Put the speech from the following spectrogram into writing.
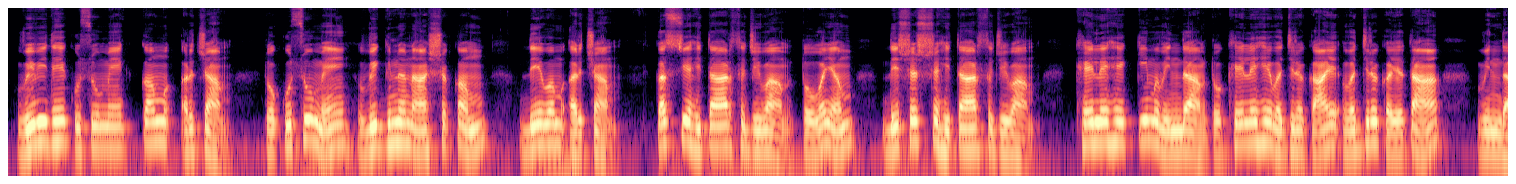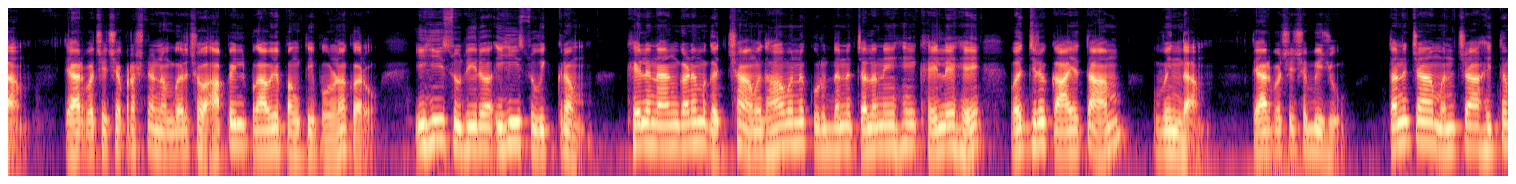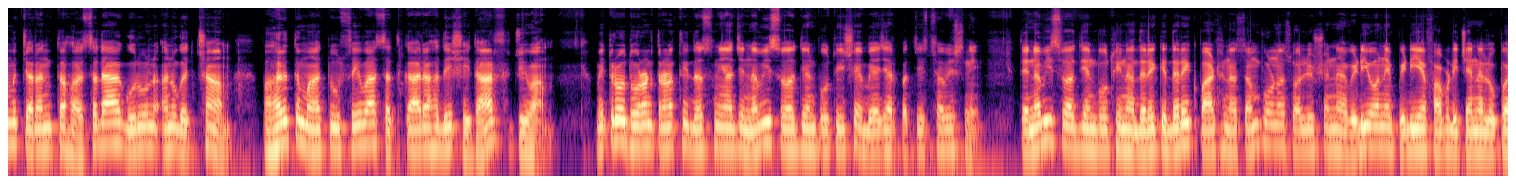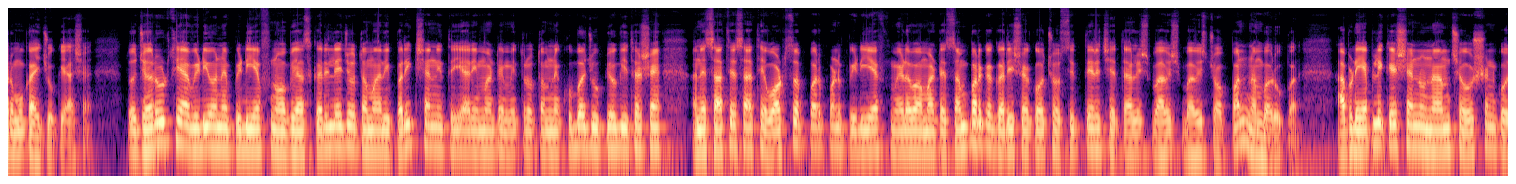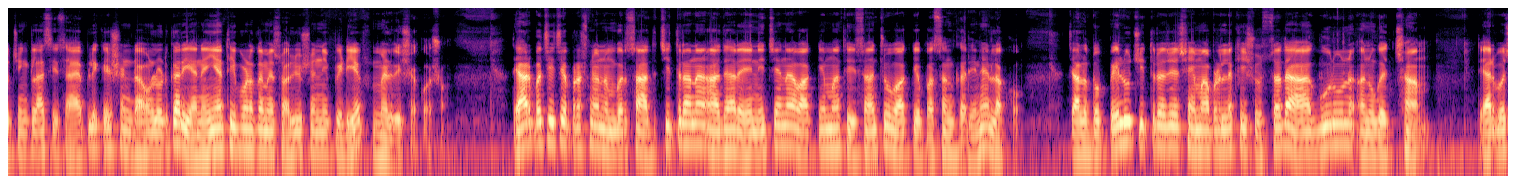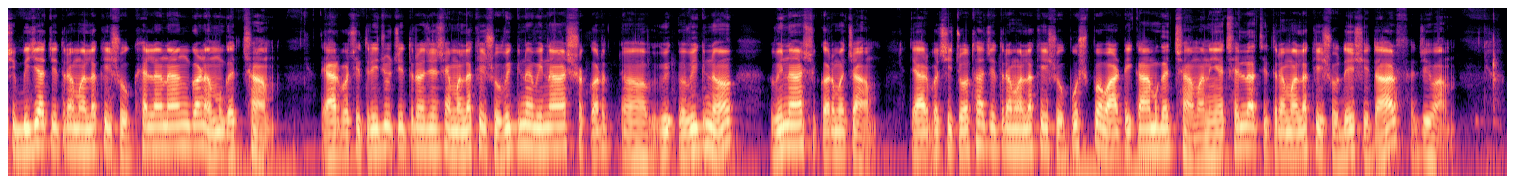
વિવિધે કુસુમે કમ અર્ચામ. તો કુસુમે વિઘ્નનાશકમ દેવમ અર્ચામ. કસ્ય હિતાર્થ જીવામ. તો વયમ દેશસ્ય હિતાર્થ જીવામ. ખેલેહે કિમ વિંદામ. તો ખેલેહે વજ્રકાય, વજ્રકયતા વિંદામ. ત્યાર પછી છે પ્રશ્ન નંબર છ. આપેલ કાવ્ય પંક્તિ પૂર્ણ કરો. ઇહી સુધીર ઇહી સુવિક્રમ. ખેલનાંગણમ ગચ્છામ. ધાવન કુર્દન ચલને હે ખેલે હે વજ્રકાયતામ વિંદામ. ત્યાર પછી છે બીજું. તનચા મંચા હિતમ ચરંત સદા ગુરુન અનુગચ્છામ. ભારત માતુ સેવા સત્કાર દેશિતાર્થ જીવામ. મિત્રો, ધોરણ ત્રણથી દસની આજે નવી સ્વાધ્યન પોથી છે બે હજાર પચીસ છવ્વીસની. તે નવી સ્વાધ્યન પોથીના દરેકે દરેક પાઠના સંપૂર્ણ સોલ્યુશનના વીડિયો અને પીડીએફ આપણી ચેનલ ઉપર મુકાઈ ચૂક્યા છે. તો જરૂરથી આ વીડિયો અને પીડીએફનો અભ્યાસ કરી લેજો. તમારી પરીક્ષાની તૈયારી માટે મિત્રો તમને ખૂબ જ ઉપયોગી થશે અને સાથે સાથે વોટ્સઅપ પર પણ પીડીએફ મેળવવા માટે સંપર્ક કરી શકો છો સિત્તેર છેતાલીસ બાવીસ બાવીસ ચોપન નંબર ઉપર. આપણી એપ્લિકેશનનું નામ છે ઓશન કોચિંગ ક્લાસીસ. આ એપ્લિકેશન ડાઉનલોડ કરી અને અહીંયાથી પણ તમે સોલ્યુશનની પીડીએફ મેળવી શકો છો. ત્યાર પછી છે પ્રશ્ન નંબર સાત. ચિત્રના આધારે નીચેના વાક્યમાંથી સાચું વાક્ય પસંદ કરીને લખો. ચાલો તો પહેલું ચિત્ર જે છે એમાં આપણે લખીશું, સદા ગુરુન અનુગચ્છામ ત્યાર પછી બીજા ચિત્રમાં લખીશું, ખેલનાંગણમ ગચ્છામ ત્યાર પછી ત્રીજું ચિત્ર જે છે એમાં લખીશું, વિઘ્ન વિનાશ કર વિઘ્ન વિનાશ કર્મચામ ત્યાર પછી ચોથા ચિત્રમાં લખીશું પુષ્પ વાટિકામ ગચ્છામ અને છેલ્લા ચિત્રમાં લખીશું, દેશિતાર્થ જીવામ.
